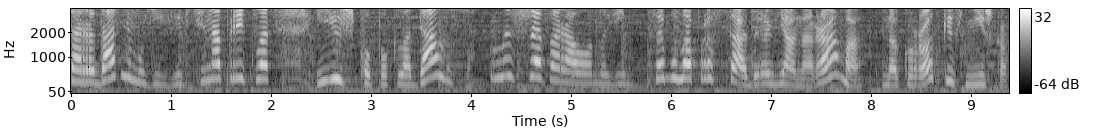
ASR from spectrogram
Стародавньому Єгипті, наприклад, ліжко покладалося лише фараонові. Це була проста дерев'яна рама на коротких ніжках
